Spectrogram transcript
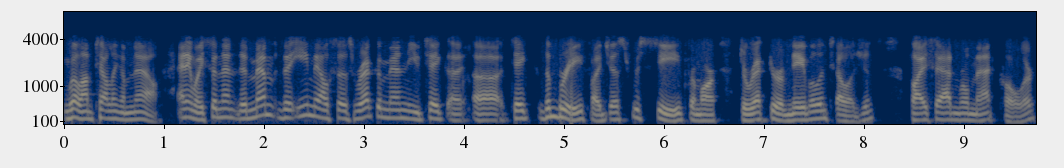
Well, I'm telling them now. Anyway, so then the mem- the email says recommend that you take a, uh, take the brief I just received from our Director of Naval Intelligence, Vice Admiral Matt Kohler,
